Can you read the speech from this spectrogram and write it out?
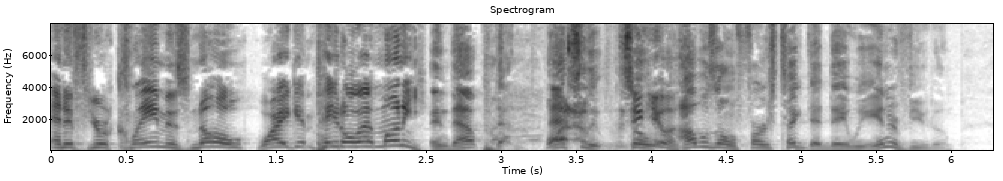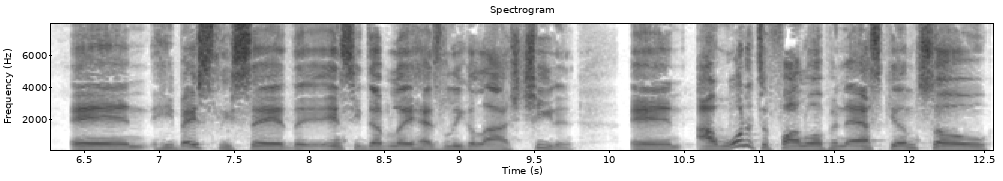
And if your claim is no, why are you getting paid all that money? And that, that actually, so. I was on first take that day. We interviewed him, and he basically said the NCAA has legalized cheating. And I wanted to follow up and ask him, so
